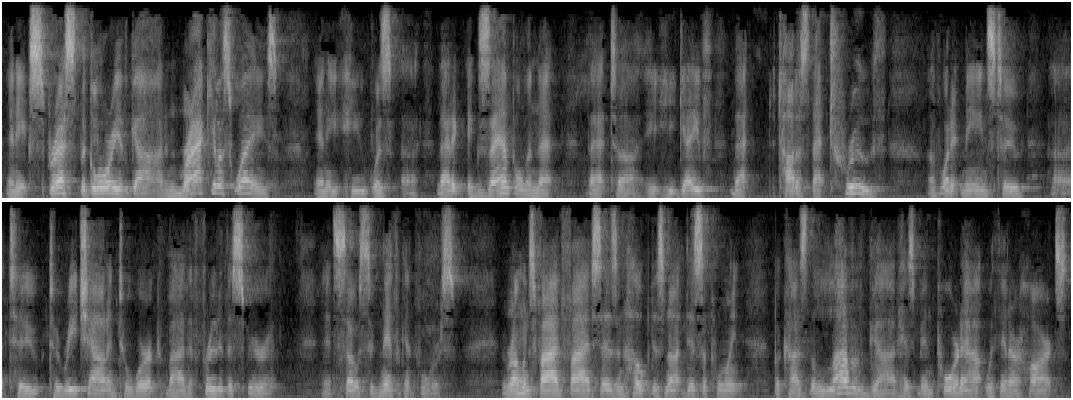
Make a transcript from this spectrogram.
and he expressed the glory of God in miraculous ways. And he, he was uh, that example and that, that uh, he, gave that taught us that truth of what it means to, uh, to, to reach out and to work by the fruit of the Spirit. And it's so significant for us. Romans 5 5 says, And hope does not disappoint because the love of God has been poured out within our hearts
